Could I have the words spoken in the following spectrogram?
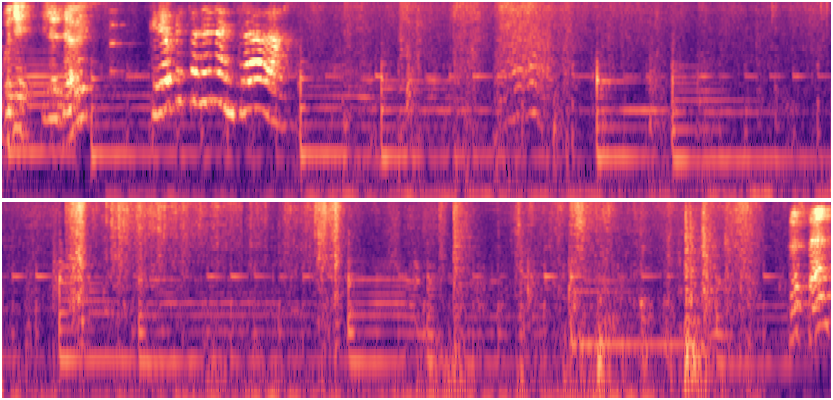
las llaves? Creo que están en la entrada. No están.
